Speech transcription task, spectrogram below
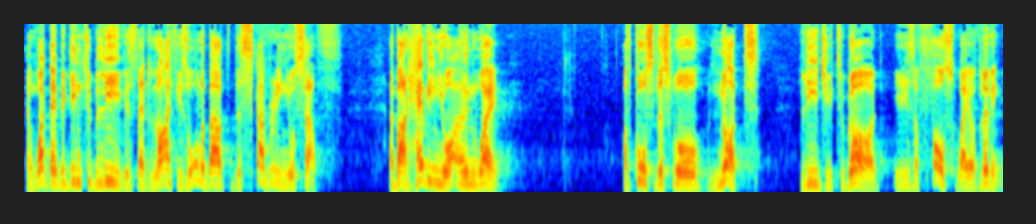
And what they begin to believe is that life is all about discovering yourself, about having your own way. Of course, this will not lead you to God. It is a false way of living.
